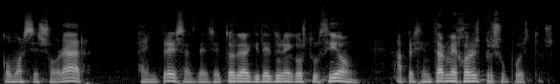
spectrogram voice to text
como asesorar a empresas del sector de arquitectura y construcción, a presentar mejores presupuestos,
